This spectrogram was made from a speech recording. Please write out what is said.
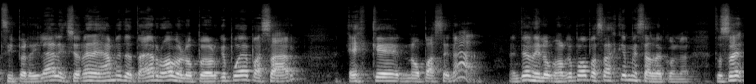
si perdí las elecciones, déjame tratar de robarme. Lo peor que puede pasar es que no pase nada. ¿Entiendes? Y lo mejor que puede pasar es que me salga con la... Entonces,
